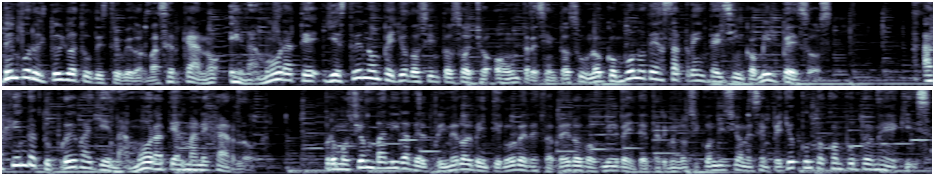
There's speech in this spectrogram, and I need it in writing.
Ven por el tuyo a tu distribuidor más cercano, enamórate y estrena un Peugeot 208 o un 301 con bono de hasta 35 mil pesos. Agenda tu prueba y enamórate al manejarlo. Promoción válida del 1 al 29 de febrero 2020. Términos y condiciones en peugeot.com.mx.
